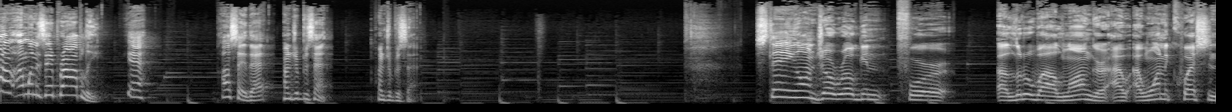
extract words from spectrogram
I'm, I'm going to say probably. Yeah, I'll say that. 100%. 100%. Staying on Joe Rogan for a little while longer, I, I want to question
